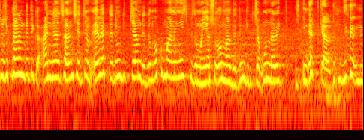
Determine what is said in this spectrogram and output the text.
Çocuklarım dedi ki anne sen şey diyeceğim. Evet dedim gideceğim dedim. Okumanın hiçbir zaman yaşı olmaz dedim gideceğim. Onlara inet geldim yani.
